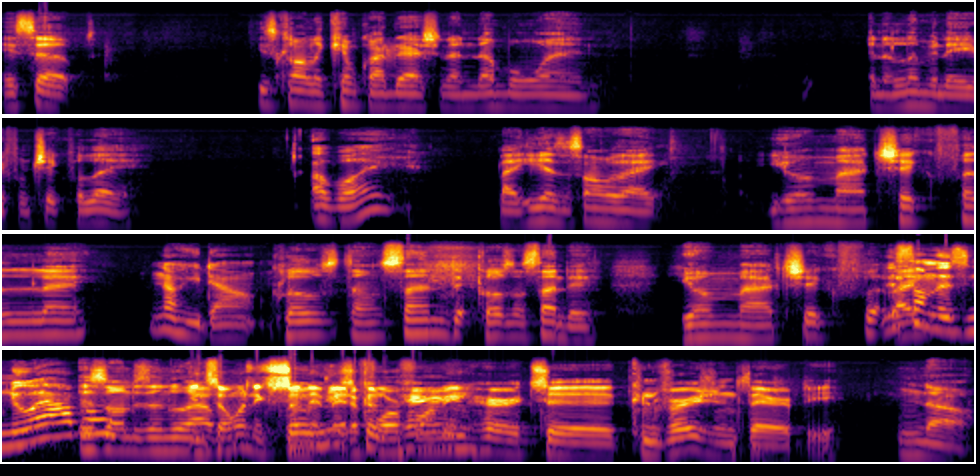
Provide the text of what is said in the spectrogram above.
except he's calling Kim Kardashian the number one in the lemonade from Chick Fil A. a what? Like he has a song with like "You're my Chick Fil A." No, he don't. Closed on Sunday. Closed on Sunday. You're my Chick Fil. This on this new album. It's on this new Can album. someone So explain the he's metaphor for comparing me? her to conversion therapy. no,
